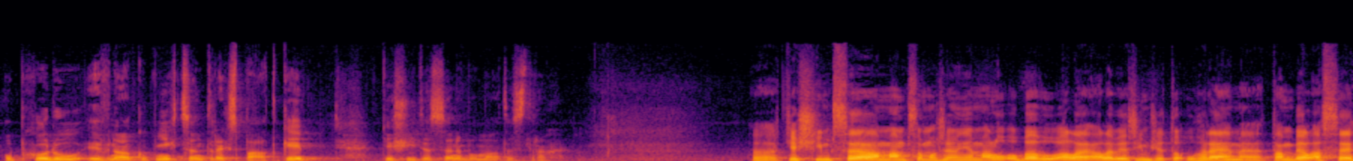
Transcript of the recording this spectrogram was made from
obchodů i v nákupních centrech zpátky. Těšíte se nebo máte strach? Eh, těším se a mám samozřejmě malou obavu, ale, ale věřím, že to uhrajeme. Tam byl asi eh,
